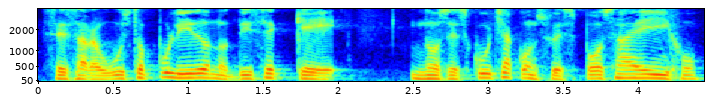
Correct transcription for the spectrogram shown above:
César Augusto Pulido nos dice que nos escucha con su esposa e hijo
